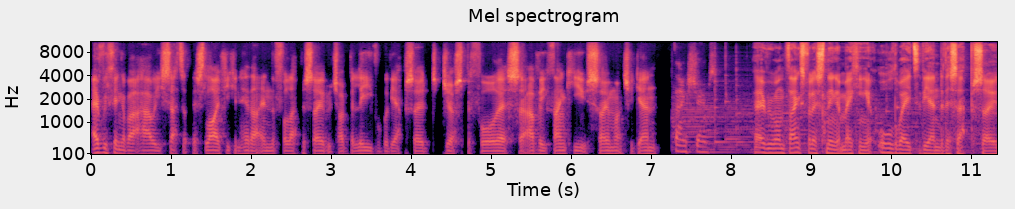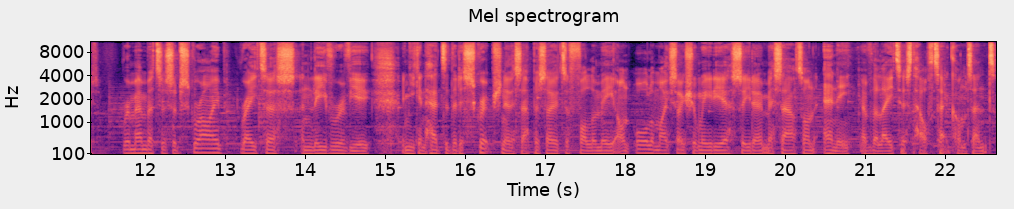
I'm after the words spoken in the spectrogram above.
everything about how he set up this life, you can hear that in the full episode, which I believe will be the episode just before this. So, Avi, thank you so much again. Thanks, James. Hey everyone, thanks for listening and making it all the way to the end of this episode. Remember to subscribe, rate us, and leave a review. And you can head to the description of this episode to follow me on all of my social media so you don't miss out on any of the latest health tech content.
